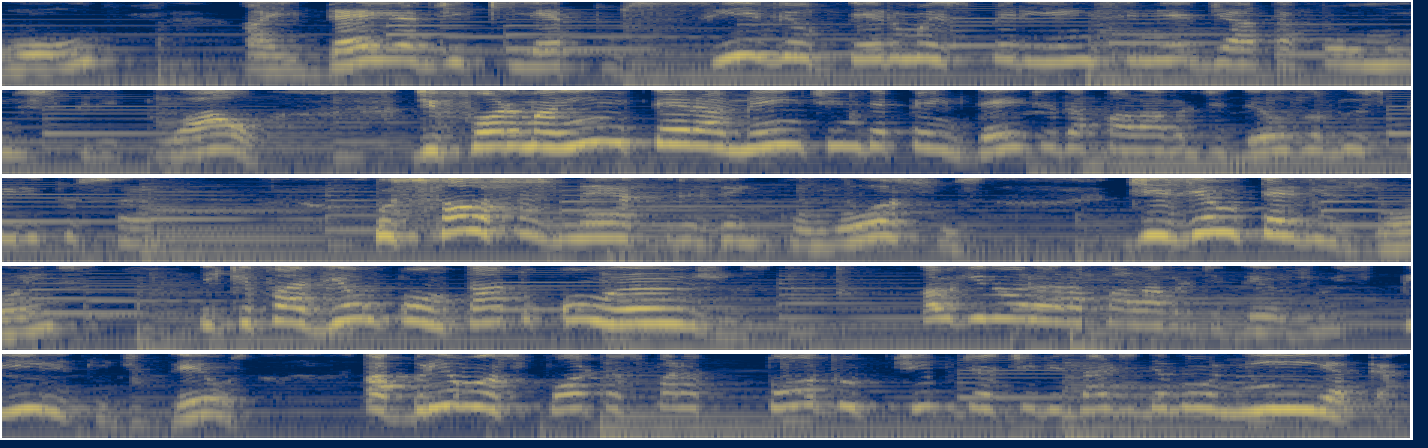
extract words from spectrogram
ou a ideia de que é possível ter uma experiência imediata com o mundo espiritual de forma inteiramente independente da palavra de Deus ou do Espírito Santo. Os falsos mestres em Colossos diziam ter visões e que faziam contato com anjos, ao ignorar a palavra de Deus e o Espírito de Deus, abriam as portas para todo tipo de atividade demoníaca,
